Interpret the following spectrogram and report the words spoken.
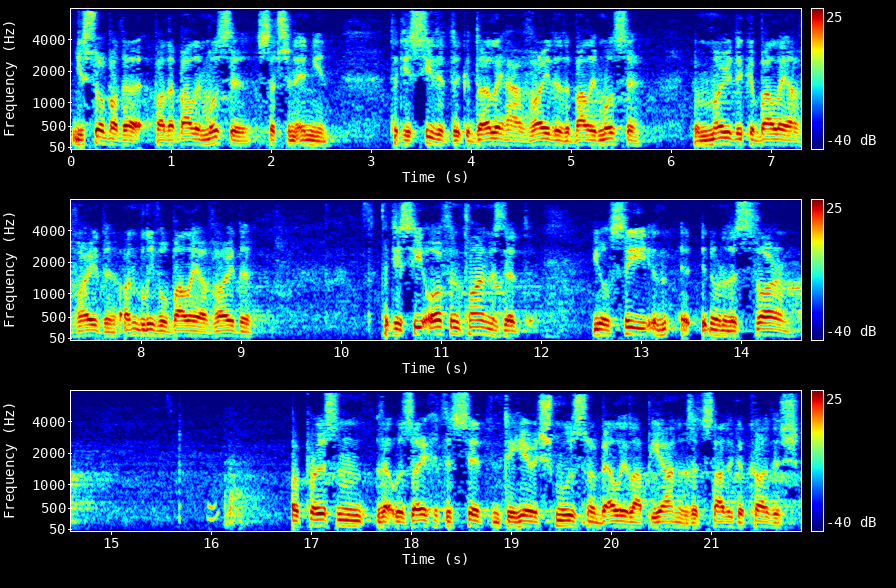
You saw by the, by the Bali Musa, such an Indian, that you see that the Gedali HaAvayda, the Bali Musa, the Moedik Bali Avayda, unbelievable Bali Avayda, that you see oftentimes that you'll see in, in one of the Svarim, a person that was able to sit and to hear a shmuz from Beli Lapian was at Tzaddik HaKadosh.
